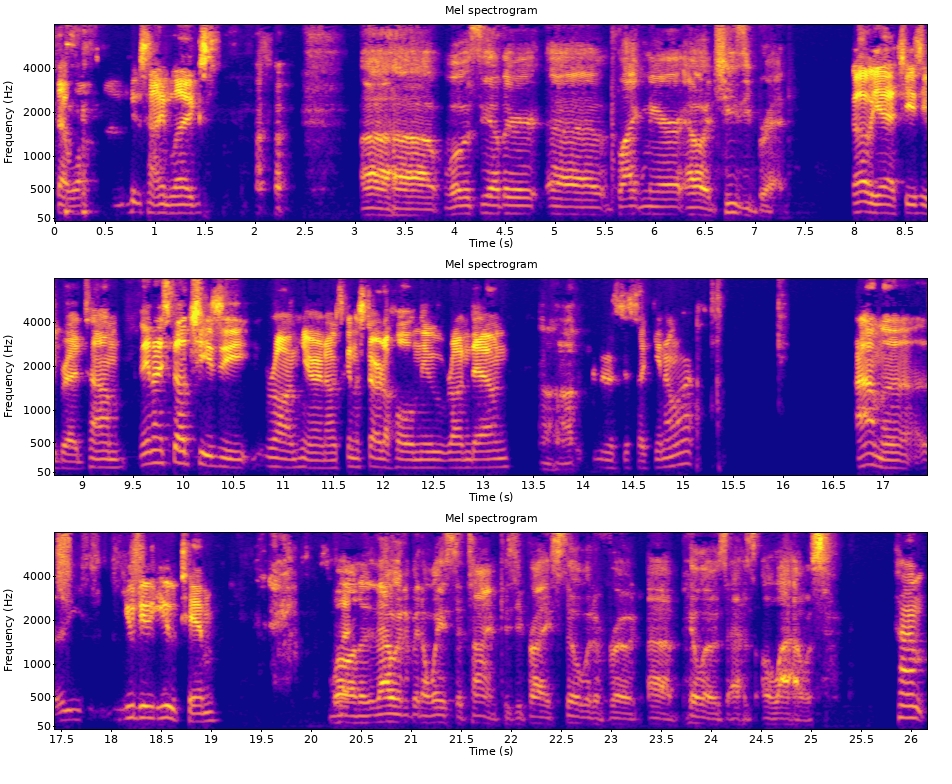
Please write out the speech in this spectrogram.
that walks on his hind legs. Uh, what was the other uh, Black Mirror? Oh, a cheesy bread. Oh yeah, cheesy bread, Tom. And I spelled cheesy wrong here, and I was going to start a whole new rundown. Uh-huh. And it's just like, you know what? I'm a you do you, Tim. Well, that would have been a waste of time because you probably still would have wrote uh, pillows as allows. Tom,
